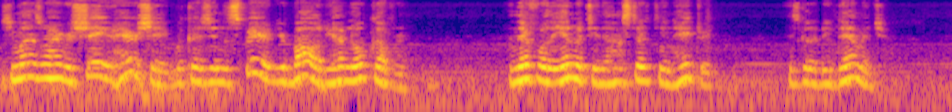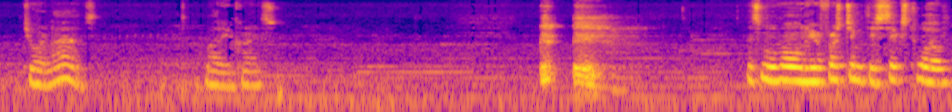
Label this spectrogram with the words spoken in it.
she might as well have her shave, hair shaved because in the spirit you're bald, you have no covering. And therefore the enmity, the hostility, and hatred is going to do damage to our lives. Body of Christ. Let's move on here. 1 Timothy 6.12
